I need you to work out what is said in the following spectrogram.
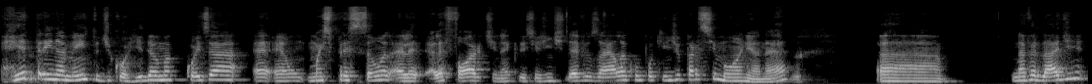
Retreinamento de corrida é uma coisa, é, é uma expressão, ela é, ela é, forte, né, Cristian? A gente deve usar ela com um pouquinho de parcimônia, né? Ah, na verdade,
